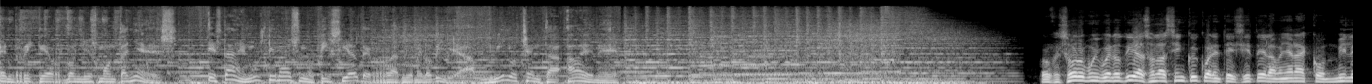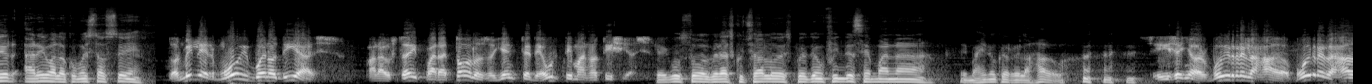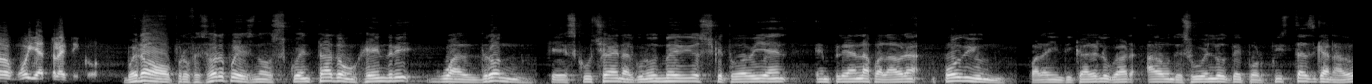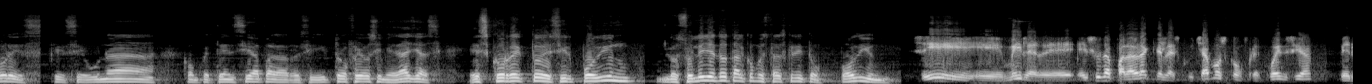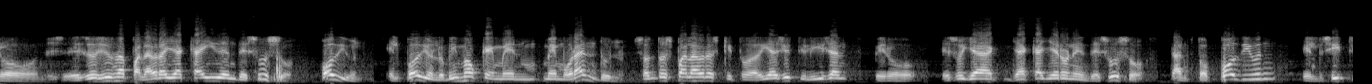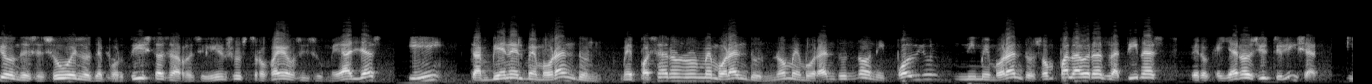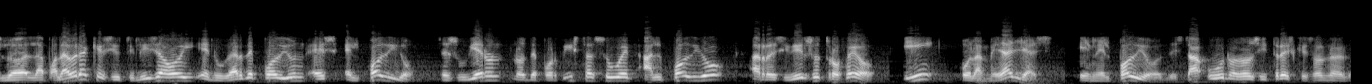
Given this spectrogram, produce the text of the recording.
Enrique Ordóñez Montañés está en Últimas Noticias de Radio Melodía, 1080 AM. Profesor, muy buenos días. Son las 5 y 47 de la mañana con Miller Arevalo. ¿Cómo está usted? Don Miller, muy buenos días para usted y para todos los oyentes de Últimas Noticias. Qué gusto volver a escucharlo después de un fin de semana, me imagino que relajado. sí, señor, muy relajado, muy relajado, muy atlético. Bueno, profesor, pues nos cuenta don Henry Gualdrón, que escucha en algunos medios que todavía emplean la palabra podium para indicar el lugar a donde suben los deportistas ganadores, que se una competencia para recibir trofeos y medallas. ¿Es correcto decir podium? Lo estoy leyendo tal como está escrito, podium. Sí, eh, Miller, eh, es una palabra que la escuchamos con frecuencia, pero eso es una palabra ya caída en desuso, podium el podio, lo mismo que memorándum. Son dos palabras que todavía se utilizan, pero eso ya, ya cayeron en desuso. Tanto podium, el sitio donde se suben los deportistas a recibir sus trofeos y sus medallas, y también el memorándum. Me pasaron un memorándum, no memorándum, no, ni podium ni memorándum. Son palabras latinas, pero que ya no se utilizan. la palabra que se utiliza hoy en lugar de podium es el podio se subieron, los deportistas suben al podio a recibir su trofeo y o las medallas en el podio, donde está uno, dos y tres, que son los,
